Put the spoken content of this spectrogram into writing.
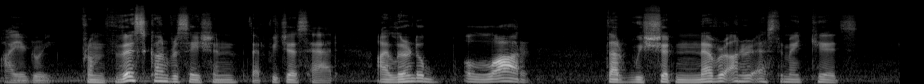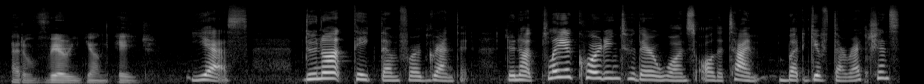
I agree. From this conversation that we just had, I learned a, a lot that we should never underestimate kids at a very young age. Yes. Do not take them for granted. Do not play according to their wants all the time, but give directions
